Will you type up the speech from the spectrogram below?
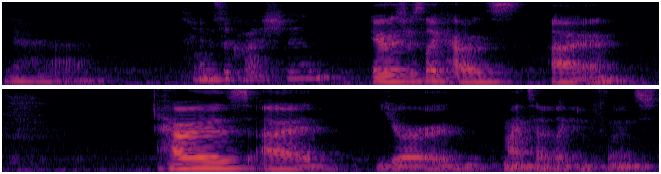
Yeah. what was the question? It was just like how is uh how is uh your mindset like influenced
